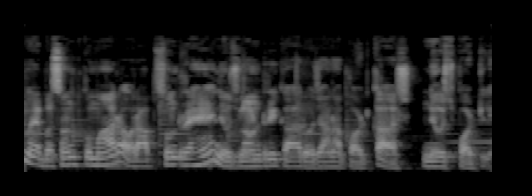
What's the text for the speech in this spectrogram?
मैं बसंत कुमार और आप सुन रहे हैं न्यूज़ लॉन्ड्री का रोज़ाना पॉडकास्ट, न्यूज़ पोर्टली।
